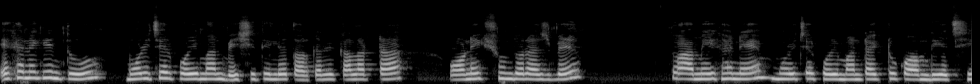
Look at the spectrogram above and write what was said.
এখানে কিন্তু মরিচের পরিমাণ বেশি দিলে তরকারির কালারটা অনেক সুন্দর আসবে। তো আমি এখানে মরিচের পরিমাণটা একটু কম দিয়েছি।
